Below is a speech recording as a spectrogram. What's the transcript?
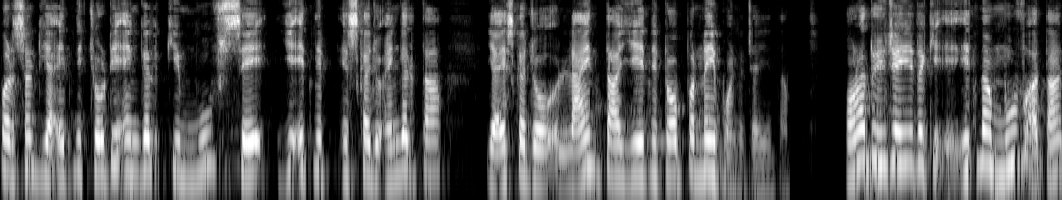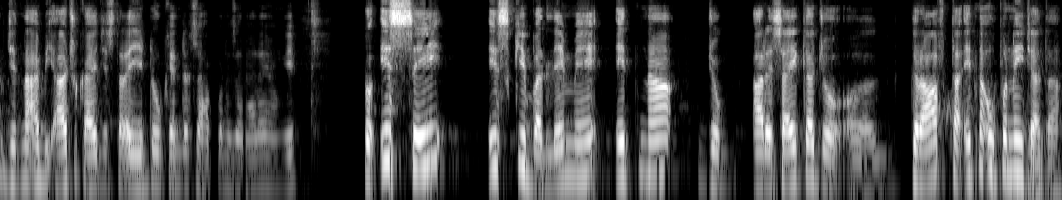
परसेंट या इतनी छोटी एंगल की मूव से ये इतने, इसका जो एंगल था या इसका जो लाइन था, ये इतने टॉप पर नहीं पहुँचना चाहिए था। होना तो ये चाहिए था कि इतना मूव आता, जितना अभी आ चुका है, जिस तरह ये टू कैंडल्स आपको नज़र आ रहे होंगे तो इससे इसके बदले में इतना जो आरएसआई का जो ग्राफ था इतना ऊपर नहीं जाता।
